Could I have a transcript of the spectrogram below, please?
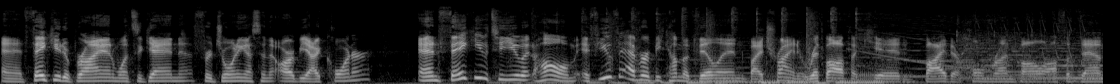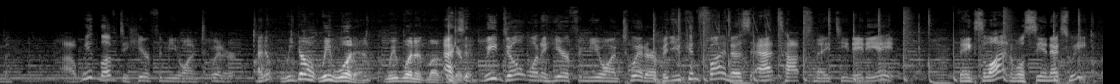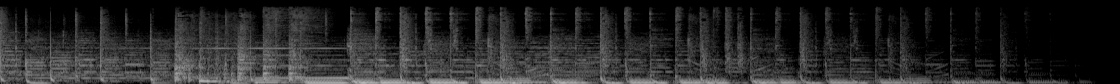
And thank you to Brian once again for joining us in the RBI Corner. And thank you to you at home. If you've ever become a villain by trying to rip off a kid, buy their home run ball off of them, uh, we'd love to hear from you on Twitter. I don't. We don't. We wouldn't. We wouldn't love to Actually, hear. we don't want to hear from you on Twitter, but you can find us at Topps1988. Thanks a lot, and we'll see you next week.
